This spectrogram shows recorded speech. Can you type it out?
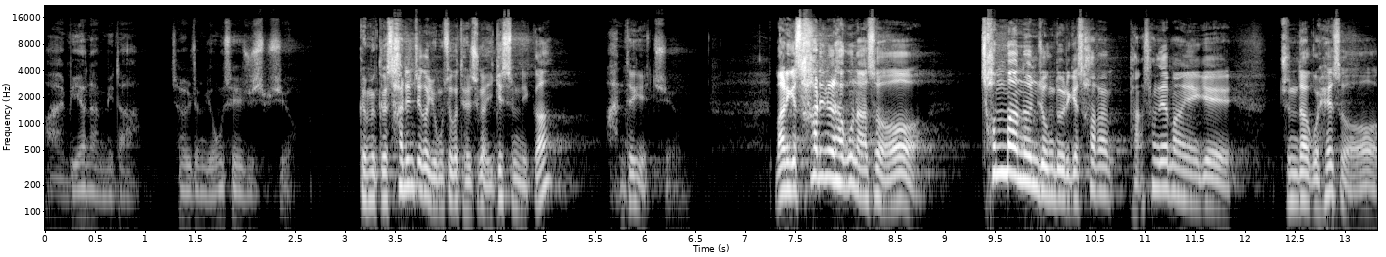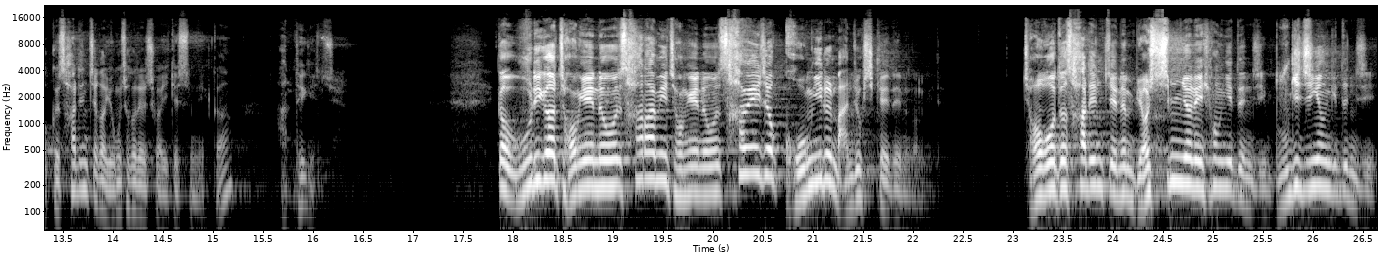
아, 미안합니다. 저를 좀 용서해 주십시오. 그러면 그 살인죄가 용서가 될 수가 있겠습니까? 안 되겠죠. 만약에 살인을 하고 나서 천만 원 정도 이렇게 사람 상대방에게 준다고 해서 그 살인죄가 용서가 될 수가 있겠습니까? 안 되겠죠. 그러니까 우리가 정해놓은 사람이 정해놓은 사회적 공의를 만족시켜야 되는 겁니다. 적어도 살인죄는 몇십 년의 형이든지 무기징역이든지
